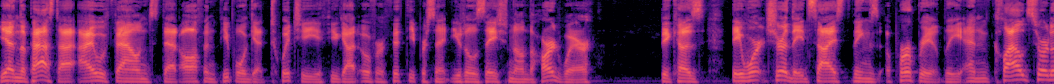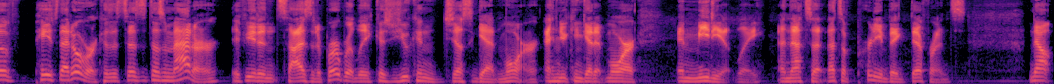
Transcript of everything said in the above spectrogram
Yeah, in the past, I, I found that often people would get twitchy if you got over 50% utilization on the hardware because they weren't sure they'd sized things appropriately. And cloud sort of paves that over because it says it doesn't matter if you didn't size it appropriately because you can just get more and you can get it more immediately. And that's a that's a pretty big difference. Now,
